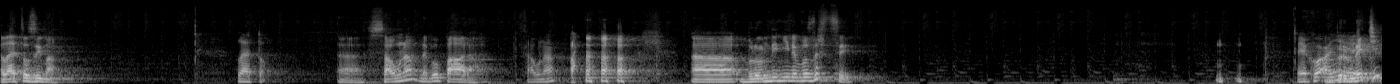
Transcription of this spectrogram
Léto, zima. Léto. Uh, sauna nebo pára? Sauna. uh, blondyní nebo zrci? Jako ani... Bruneti?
